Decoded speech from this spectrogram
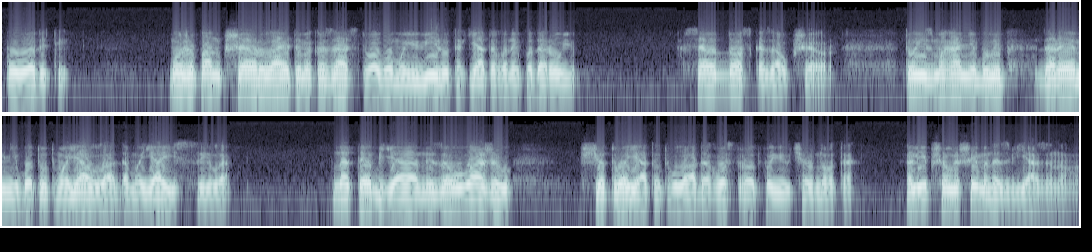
поводити. Може, пан Пшеор лаятиме козацтво або мою віру, так я того не подарую. Все одно, сказав Пшеор. Твої змагання були б даремні, бо тут моя влада, моя і сила. На теб я не зауважив, що твоя тут влада, гостро відповів Чорнота. Ліпше лиши мене зв'язаного.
